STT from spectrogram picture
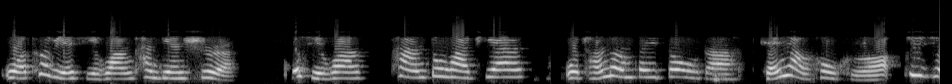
我特别喜欢看电视，我喜欢看动画片，我常常被逗得。前仰后合，剧情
